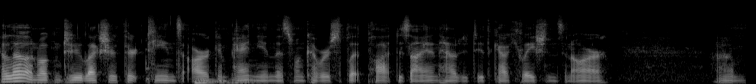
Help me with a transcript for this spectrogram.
Hello and welcome to Lecture 13's R Companion. This one covers split plot design and how to do the calculations in R. Um,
